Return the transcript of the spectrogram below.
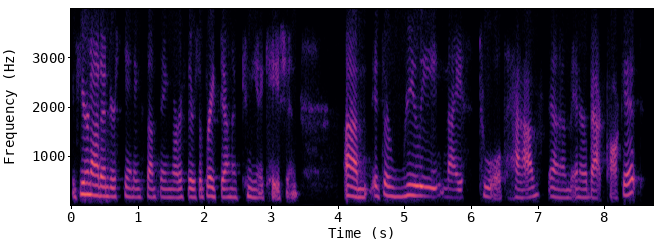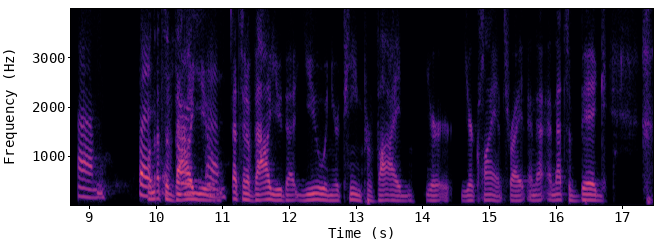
if you're not understanding something or if there's a breakdown of communication. Um, it's a really nice tool to have um, in our back pocket. Um, but well, that's a value as, um, that's a value that you and your team provide your your clients right? And that and that's a big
